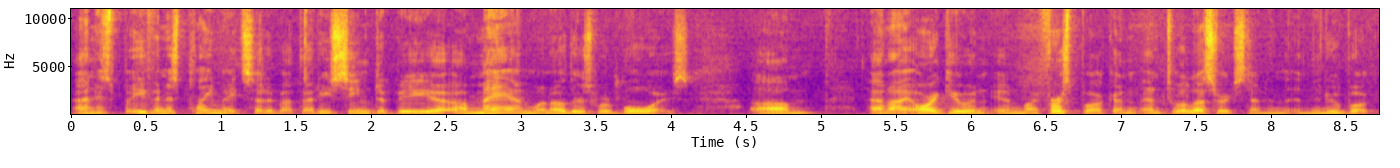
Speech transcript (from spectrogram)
And his, even his playmates said about that. He seemed to be a, man when others were boys. Um, and I argue in, in my first book, and, and to a lesser extent in, in the new book,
